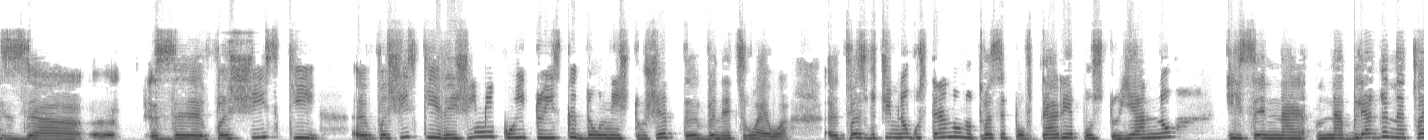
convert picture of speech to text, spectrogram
за за фашистски фашистски режими, които искат да унищожат Венецуела. Това звучи много странно, но това се повтаря постоянно и се на, набляга на това,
